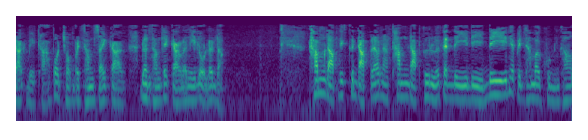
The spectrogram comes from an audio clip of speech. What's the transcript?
ญาติเบกขาพ้นชงไปทำสายกลาง เดินทำสายกลางแล้วนี้โลดระดับทำดับนี่คือดับแล้วนะทำดับคือเหลือแต่ดีดีดีเนี่ยเป็นธรรมคุณเขา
